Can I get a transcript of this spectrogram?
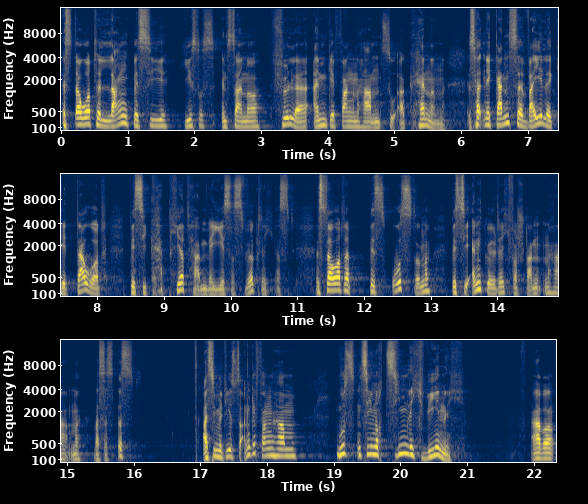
Es dauerte lang, bis sie Jesus in seiner Fülle angefangen haben zu erkennen. Es hat eine ganze Weile gedauert, bis sie kapiert haben, wer Jesus wirklich ist. Es dauerte bis Ostern, bis sie endgültig verstanden haben, was es ist. Als sie mit Jesus angefangen haben, wussten sie noch ziemlich wenig. Aber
